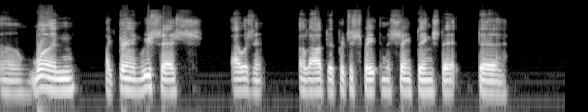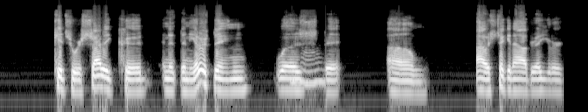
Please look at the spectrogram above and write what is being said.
Uh, one, like during recess, I wasn't allowed to participate in the same things that the kids who were sighted could, and then, then the other thing was Mhm. that um, I was taken out of regular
